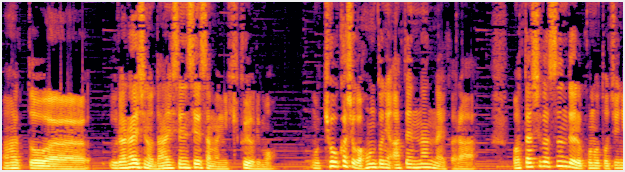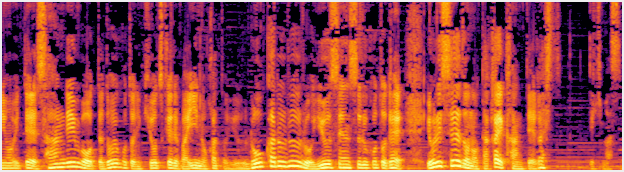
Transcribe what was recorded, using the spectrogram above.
あとは占い師の大先生様に聞くよりも、もう教科書が本当に当てになんないから、私が住んでるこの土地において三輪棒ってどういうことに気をつければいいのかというローカルルールを優先することで、より精度の高い鑑定ができます。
